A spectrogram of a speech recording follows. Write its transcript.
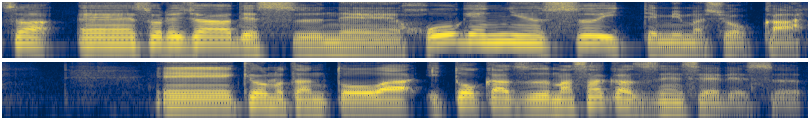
さあ、えー、それじゃあですね方言ニュースいってみましょうか、えー、今日の担当は糸数正和先生です。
